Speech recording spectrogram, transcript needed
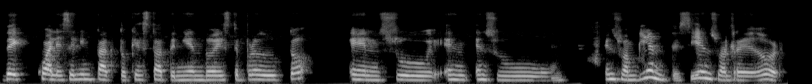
de cuál es el impacto que está teniendo este producto en su, en su en su ambiente, ¿sí? En su alrededor.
